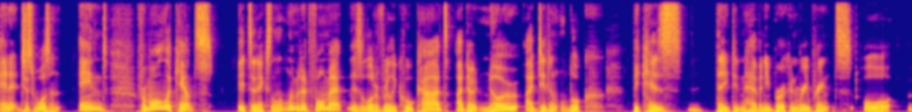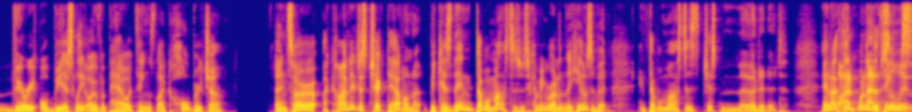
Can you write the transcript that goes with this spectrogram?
And it just wasn't. And from all accounts, it's an excellent limited format. There's a lot of really cool cards. I don't know. I didn't look because they didn't have any broken reprints or very obviously overpowered things like Hullbreacher. And so I kind of just checked out on it because then Double Masters was coming right on the heels of it, and Double Masters just murdered it. And I oh, think one of the things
